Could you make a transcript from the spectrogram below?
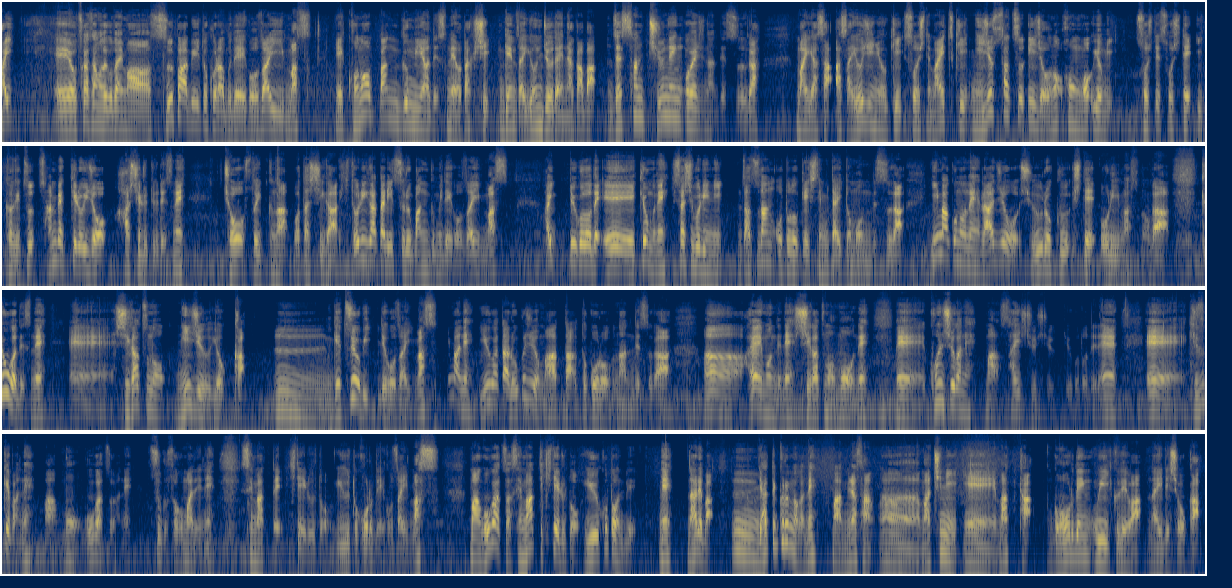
はい。えー、お疲れ様でございます。スーパービートクラブでございます。えー、この番組はですね、私、現在40代半ば、絶賛中年親父なんですが、毎朝朝4時に起き、そして毎月20冊以上の本を読み、そしてそして1ヶ月300キロ以上走るというですね、超ストイックな私が一人語りする番組でございます。はい。ということで、えー、今日もね、久しぶりに雑談お届けしてみたいと思うんですが、今このね、ラジオを収録しておりますのが、今日がですね、えー、4月の24日、うーん、月曜日でございます。今ね、夕方6時を回ったところなんですが、あ早いもんでね、4月ももうね、えー、今週がね、まあ最終週ということでね、えー、気づけばね、まあもう5月はね、すぐそこまでね、迫ってきているというところでございます。まあ5月は迫ってきているということで、ね、なれば、うん、やってくるのがね、まあ皆さん、うん、待ちに、えー、待ったゴールデンウィークではないでしょうか。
